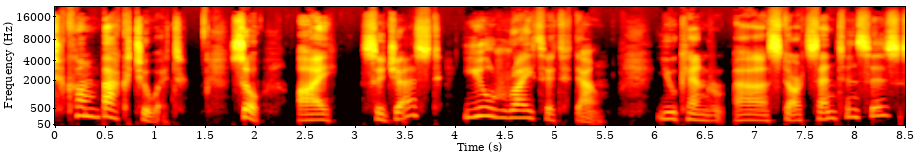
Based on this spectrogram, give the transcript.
to come back to it. So I suggest you write it down you can uh, start sentences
